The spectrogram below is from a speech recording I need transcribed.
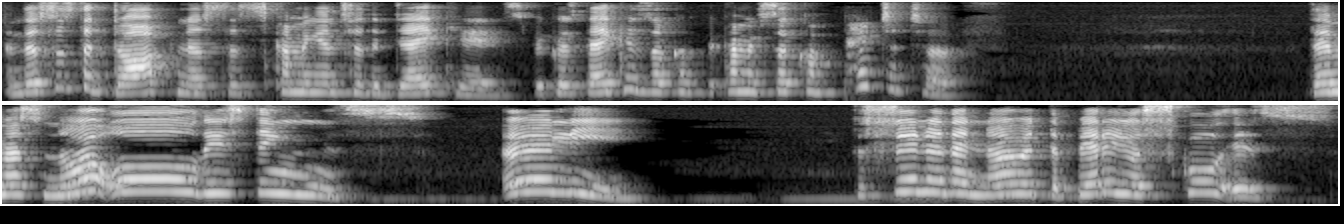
And this is the darkness that's coming into the daycares because daycares are becoming so competitive. They must know all these things early. The sooner they know it, the better your school is.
